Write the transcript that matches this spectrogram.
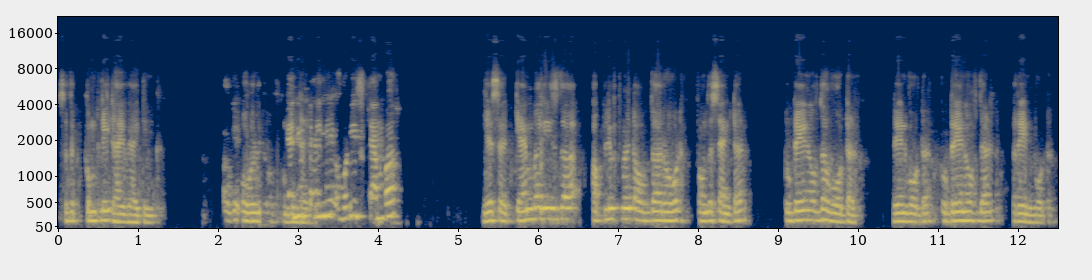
So the complete highway, I think. Okay. Can you tell me what is camber? Yes, sir. Camber is the upliftment of the road from the center to drain of the water, rainwater, to drain of that rainwater.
